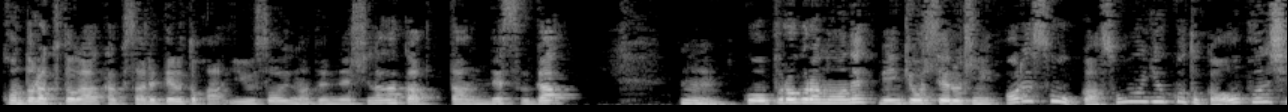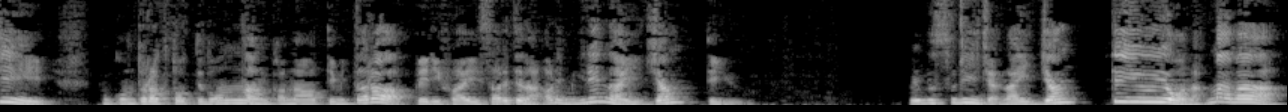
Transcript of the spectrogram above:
コントラクトが隠されてるとかいう、そういうのは全然知らなかったんですが、うん。こう、プログラムをね、勉強してるうちに、あれ、そうか、そういうことか、 OpenSeaのコントラクトってどんなんかなって見たら、 verify されてない。あれ、見れないじゃんっていう。Web3 じゃないじゃんっていうような。まあまあ、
